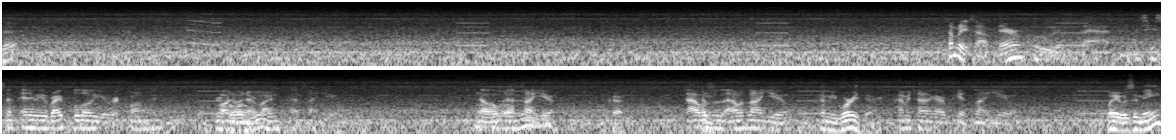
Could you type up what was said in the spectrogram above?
Is it? Somebody's out there. Who is that? I see some enemy right below you. Right Oh, no, never mind. That's not you. No, that's not you. Okay. That was that was not you. Got me worried there. How many times I gotta repeat it's not you? Wait, was it me? It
